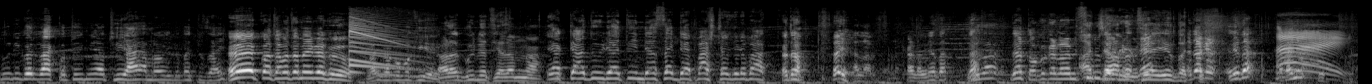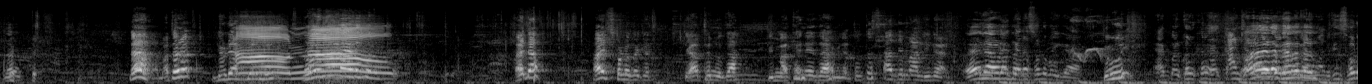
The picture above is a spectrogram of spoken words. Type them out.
চুরি করে রাখব তুই নিয়ে তুই আয় আমরা ওই বাড়িতে যাই। এ কথা কথা মাইবে কইও। ভাই রাখব কি কাটা গুইনা থেলাম না। একটা দুইটা তিনটা চারটা পাঁচটা যেটা বাদ এটা এই হালাল কাটাল নেতা যা। যা তোকে কাটাল আমি শুরু আচ্ছা, করে যাব। এটা নেতা না মাথা রে দুটা এটা এই ছোট প্যাকেট তুই না যা তুই মাথায় নিয়ে যা না তোর তো সাথে মালি না এই না ওটা ছোট ভাইগা। তুই? একবার কান এটা। ছোট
